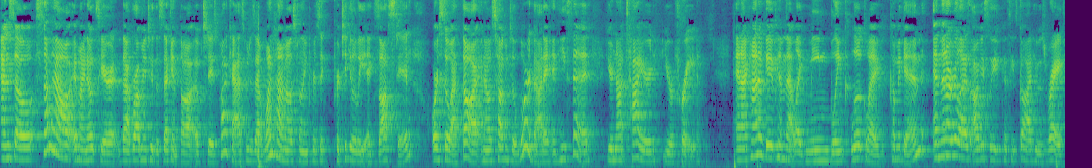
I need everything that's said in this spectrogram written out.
and so somehow in my notes here, that brought me to the second thought of today's podcast, which is at one time I was feeling particularly exhausted, or so I thought, and I was talking to the Lord about it, and He said, You're not tired, you're afraid. And I kind of gave him that like meme blink look, like, come again. And then I realized, obviously, because he's God, he was right.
